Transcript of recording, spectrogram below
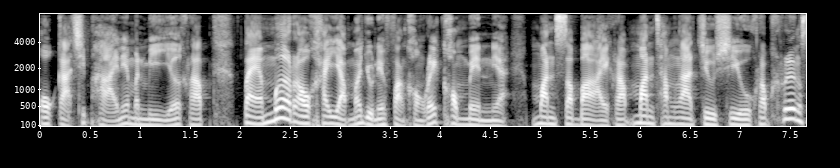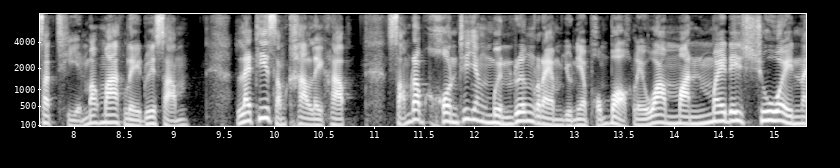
โอกาสชิบหายเนี่ยมันมีเยอะครับ แต่เมื่อเราขยับมาอยู่ในฝั่งของ recommend เนี่ยมันสบายครับ มันทำงานชิวๆรับเครื่องเสถียรมากๆเลยด้วยซ้ำและที่สำคัญเลยครับสำหรับคนที่ยังมึนเรื่องแรมอยู่เนี่ยผมบอกเลยว่ามันไม่ได้ช่วยใน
